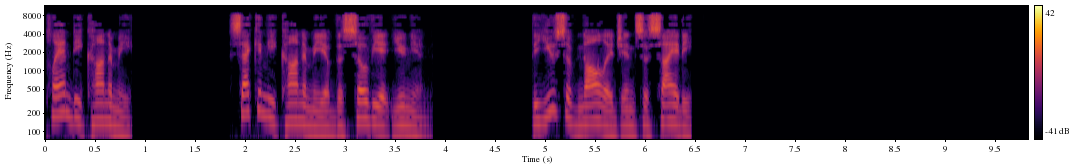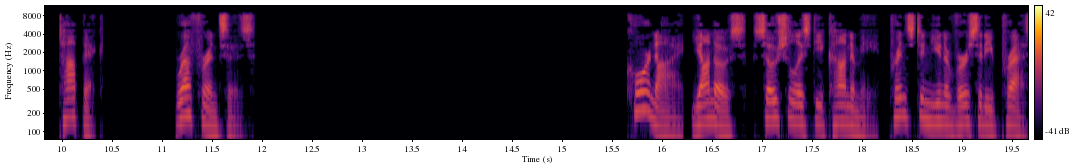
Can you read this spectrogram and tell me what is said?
Planned economy Second economy of the Soviet Union The use of knowledge in society References Kornai, János, Socialist Economy, Princeton University Press,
